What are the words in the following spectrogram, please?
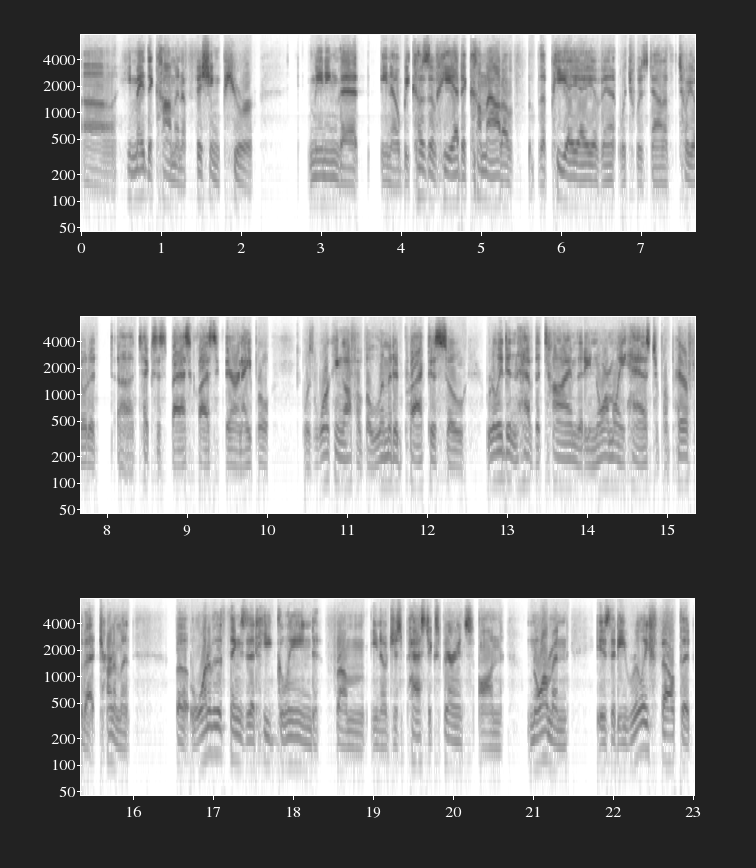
Uh, he made the comment of fishing pure, meaning that you know because of he had to come out of the PAA event, which was down at the Toyota uh, Texas Bass Classic there in April was working off of a limited practice, so really didn't have the time that he normally has to prepare for that tournament. But one of the things that he gleaned from, you know, just past experience on Norman is that he really felt that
